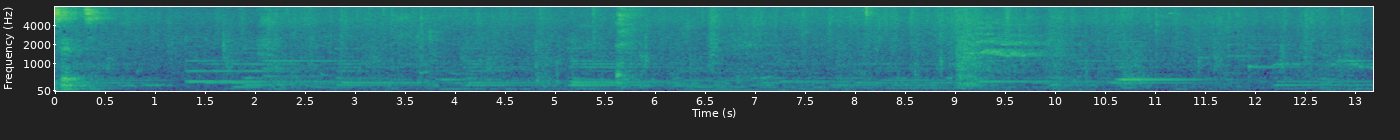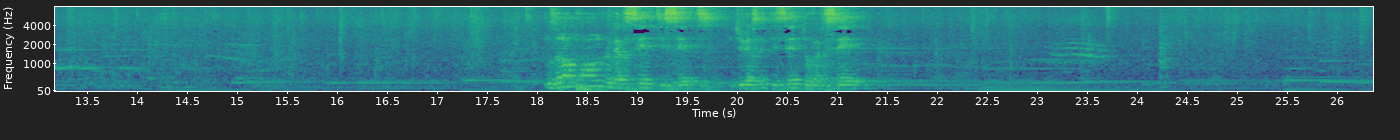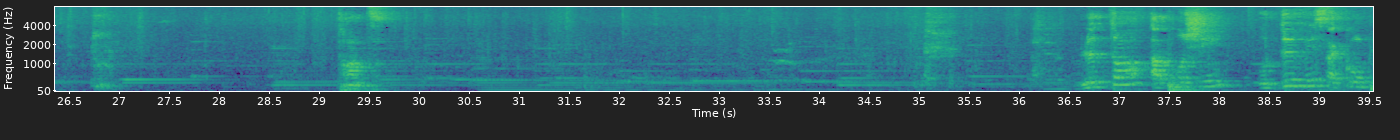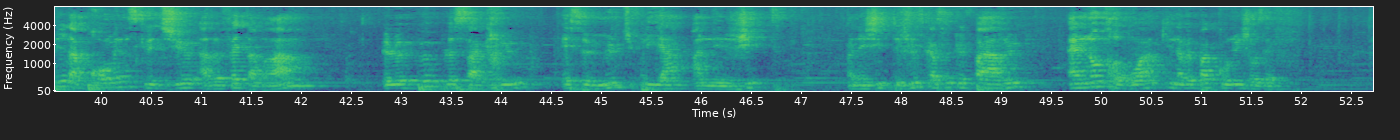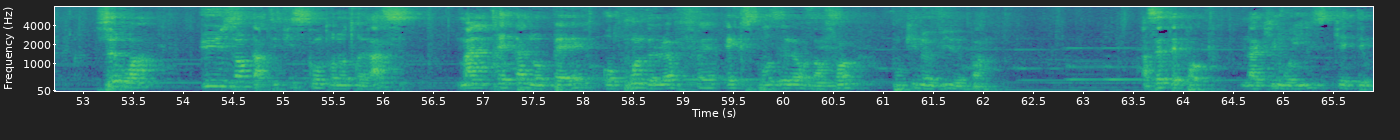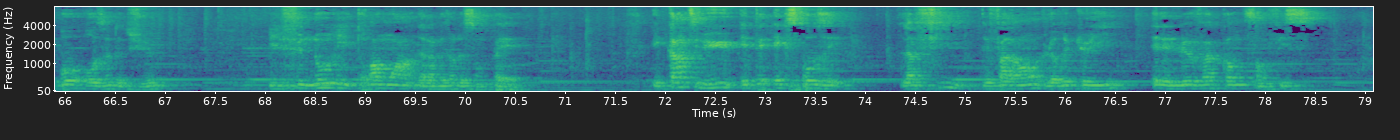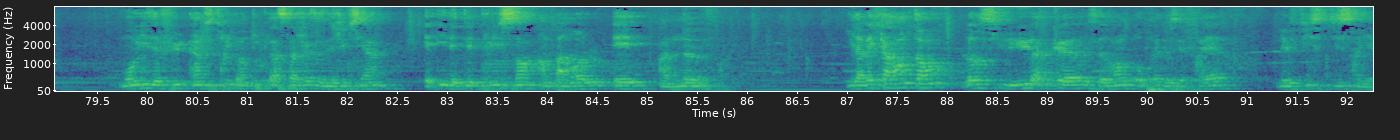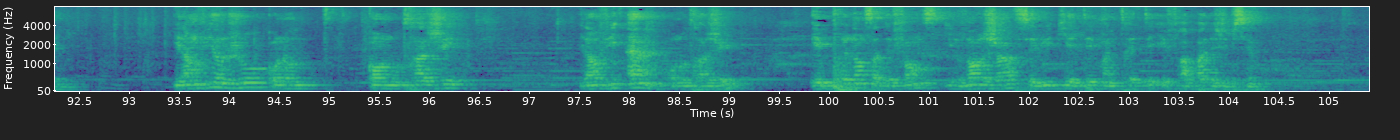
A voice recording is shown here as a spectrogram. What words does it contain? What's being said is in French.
chapitre 7. Nous allons prendre le verset 17, du verset 17 au verset approchait où devait s'accomplir la promesse que Dieu avait faite à Abraham, et le peuple s'accrut et se multiplia en Égypte, en Égypte, jusqu'à ce que parut un autre roi qui n'avait pas connu Joseph. Ce roi, usant d'artifice contre notre race, maltraita nos pères au point de leur faire exposer leurs enfants pour qu'ils ne vivent pas. À cette époque, naquit Moïse, qui était beau aux yeux de Dieu. Il fut nourri trois mois dans la maison de son père. Et quand il eut été exposé, la fille de Pharaon le recueillit et le leva comme son fils. Moïse fut instruit dans toute la sagesse des Égyptiens et il était puissant en parole et en œuvre. Il avait 40 ans lorsqu'il eut à cœur de se rendre auprès de ses frères, les fils d'Israël. Il en vit un jour qu'on outrageait. Il en vit un qu'on outrageait. Et prenant sa défense, il vengea celui qui était maltraité et frappa l'Égyptien.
